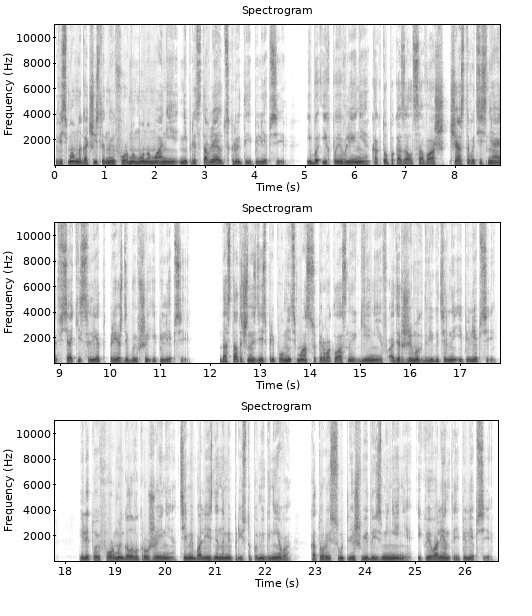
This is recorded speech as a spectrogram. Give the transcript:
Весьма многочисленные формы мономании не представляют скрытой эпилепсии, ибо их появление, как то показал Саваш, часто вытесняет всякий след прежде бывшей эпилепсии. Достаточно здесь припомнить массу первоклассных гениев, одержимых двигательной эпилепсией, или той формой головокружения, теми болезненными приступами гнева, которые суть лишь видоизменения, эквиваленты эпилепсии –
